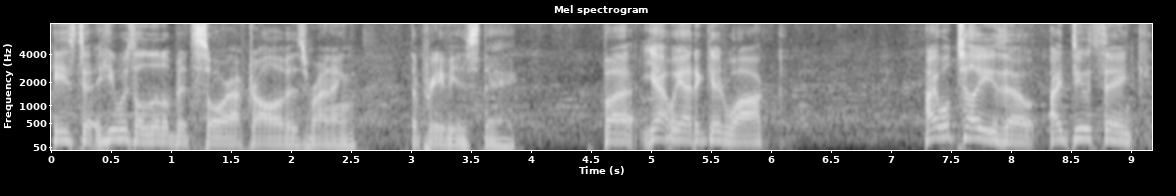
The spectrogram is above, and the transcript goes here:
He's do, he was a little bit sore after all of his running the previous day. But yeah, we had a good walk. I will tell you though, I do think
